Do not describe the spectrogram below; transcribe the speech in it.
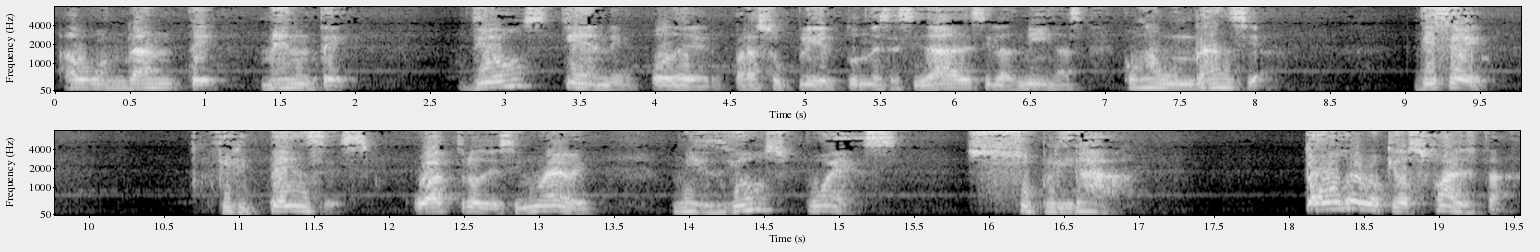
abundantemente. Dios tiene poder para suplir tus necesidades y las mías con abundancia. Dice Filipenses 4:19, mi Dios pues suplirá todo lo que os falta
